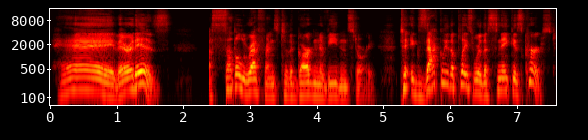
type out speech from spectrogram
Hey, there it is a subtle reference to the Garden of Eden story, to exactly the place where the snake is cursed.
